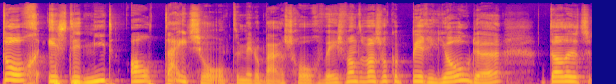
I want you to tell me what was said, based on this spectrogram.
Toch is dit niet altijd zo op de middelbare school geweest, want er was ook een periode dat het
